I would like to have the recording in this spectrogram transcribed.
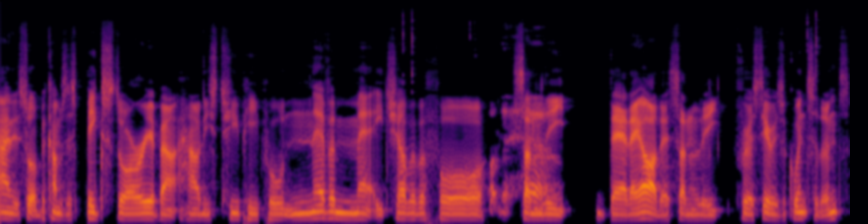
And it sort of becomes this big story about how these two people never met each other before. The? Suddenly, there they are. They're suddenly, through a series of coincidence,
